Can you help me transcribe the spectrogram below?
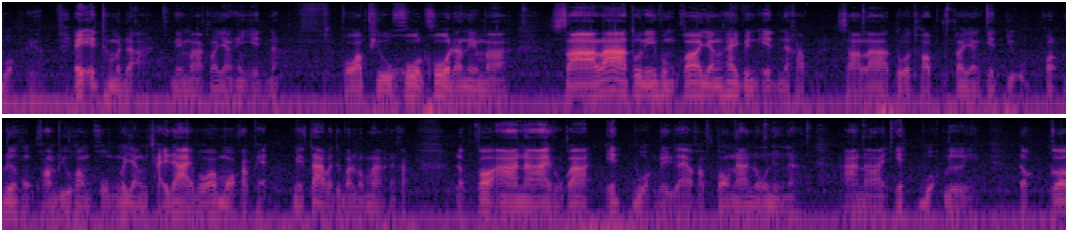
บวกเลยครับเอ้เอสธรรมดาเนมาก็ยังให้ S นะเพราะว่าผิวโคตรโคตรแล้วเนมาซาร่าตัวนี้ผมก็ยังให้เป็น S นะครับซาร่าตัวท็อปก็ยัง S อยู่ เพราะเรื่องของความผิวความคมก็ยังใช้ได้เพราะว่าเหมาะกับแพทเมตาปัจจุบันมากๆนะครับแล้วก็ R9 ผมก็ S บวกเลยอยู่แล้วครับกองหน้าโนหนึ่งนะ R9 S บวกเลย แล้วก็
